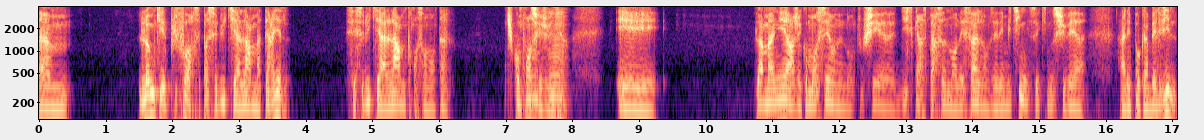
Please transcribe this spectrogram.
euh, l'homme qui est le plus fort, c'est pas celui qui a l'arme matérielle, c'est celui qui a l'arme transcendantale. Tu comprends ce que je veux Mhm. dire? Et la manière, j'ai commencé, on, on touchait 10-15 personnes dans des salles, on faisait des meetings, ceux qui nous suivaient à, à l'époque à Belleville,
